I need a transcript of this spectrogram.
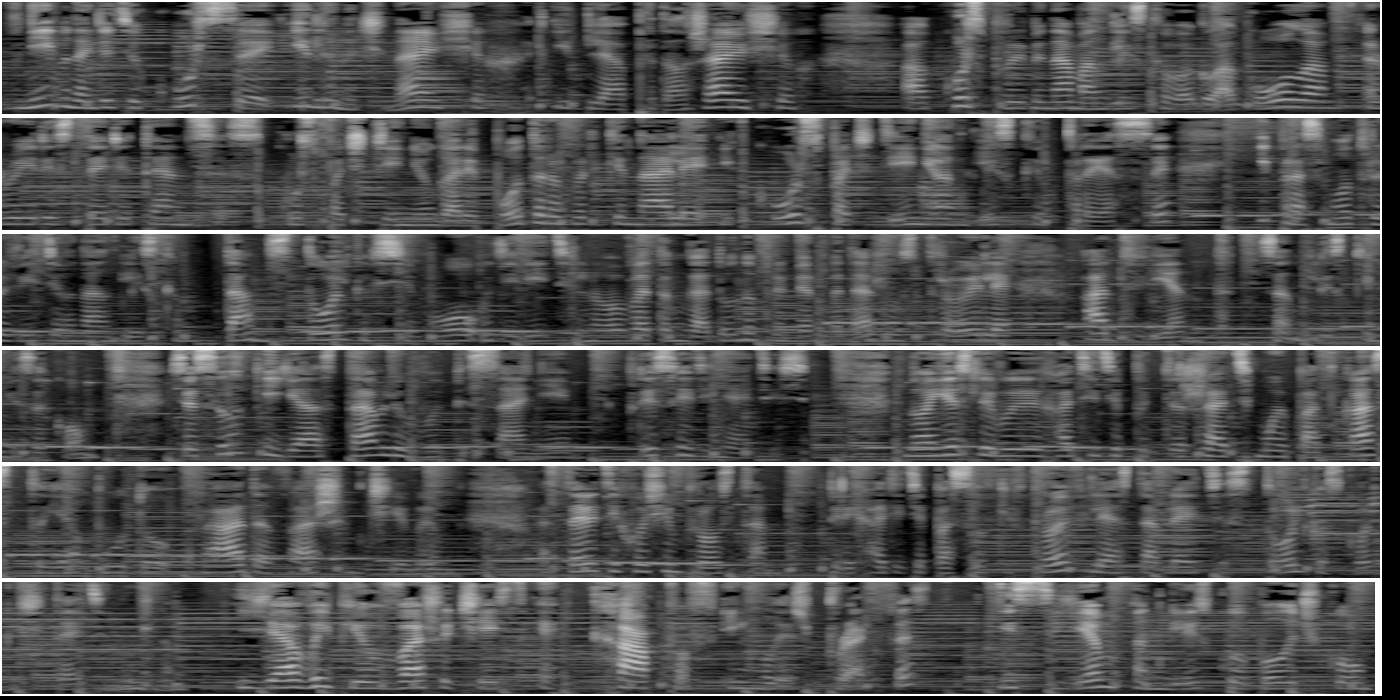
В ней вы найдете курсы и для начинающих, и для продолжающих. А, курс по именам английского глагола Ready Steady Tenses, курс по чтению Гарри Поттера в оригинале и курс по чтению английской прессы и просмотру видео на английском. Там столько всего удивительного. В этом году, например, мы даже устроили адвент с английским языком. Все ссылки я оставлю в описании. Присоединяйтесь. Ну а если вы хотите поддержать мой подкаст, то я буду рада вашим чаевым. Оставить их очень просто. Переходите по ссылке в профиле и оставляйте столько, сколько считаете нужным. Я выпью в вашу честь a cup of English breakfast и съем английскую булочку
